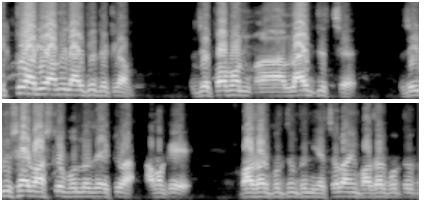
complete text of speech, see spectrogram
একটু আগে আমি লাইভে দেখলাম যে পবন লাইভ দিচ্ছে। যে ইনু সাহেব আসলো, বলল যে একটু আমাকে বাজার পর্যন্ত নিয়ে চলো। আমি বাজার পর্যন্ত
